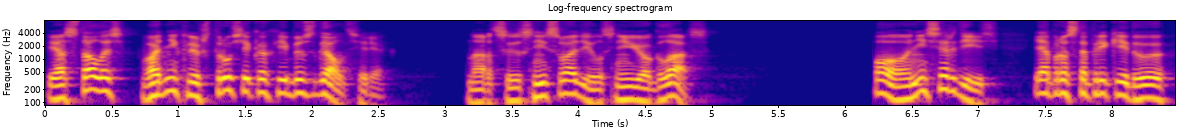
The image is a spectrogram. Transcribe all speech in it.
и осталась в одних лишь трусиках и бюстгальтере. Нарцисс не сводил с нее глаз. «О, не сердись, я просто прикидываю,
